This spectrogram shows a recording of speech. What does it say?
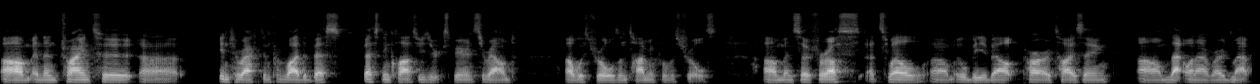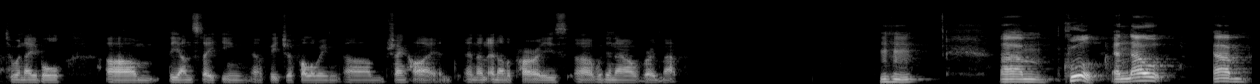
um, and then trying to uh, interact and provide the best best in class user experience around uh, withdrawals and timing for withdrawals. Um, and so for us at Swell, um, it will be about prioritizing um, that on our roadmap to enable um, the unstaking uh, feature following um, Shanghai and, and, and, other priorities uh, within our roadmap. Mm-hmm. cool. And now um,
